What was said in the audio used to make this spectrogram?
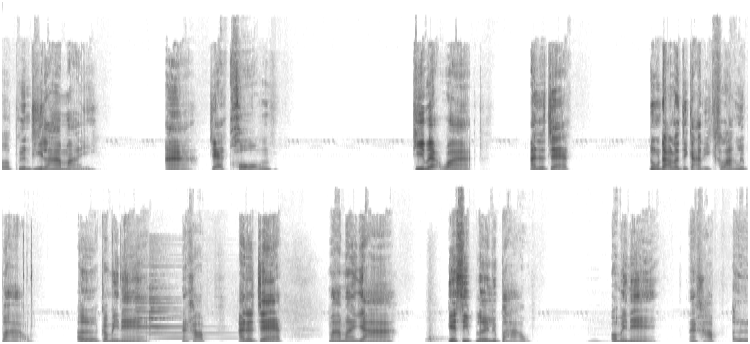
อพื้นที่ล่าใหม่ อ่า แจกของที่แบบว่าอาจจะแจกดวงดาวรัติการอีกครั้งหรือเปล่า เออ ก็ไม่แน่นะครับ อาจจะแจกม้ามายาเทียสิบเลยหรือเปล่า ก็ไม่แน่นะครับ เออ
